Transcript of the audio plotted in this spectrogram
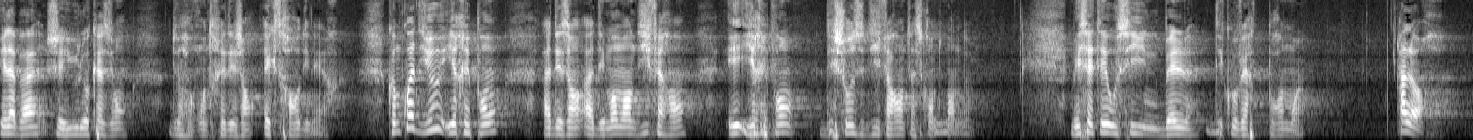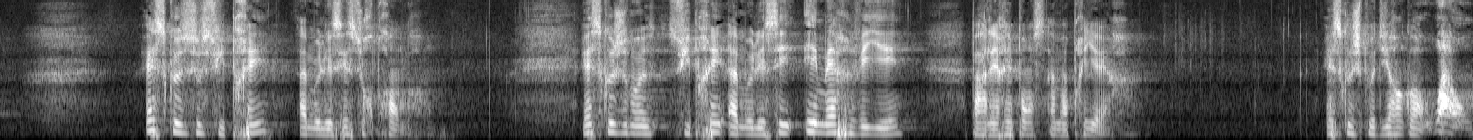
Et là-bas, j'ai eu l'occasion de rencontrer des gens extraordinaires. Comme quoi Dieu, il répond à des, à des moments différents et il répond des choses différentes à ce qu'on demande. Mais c'était aussi une belle découverte pour moi. Alors, est-ce que je suis prêt à me laisser surprendre? Est-ce que je me suis prêt à me laisser émerveiller par les réponses à ma prière? Est-ce que je peux dire encore waouh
